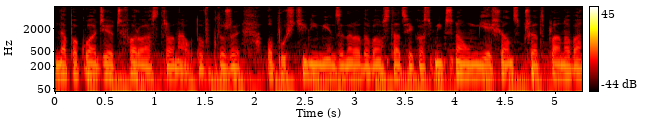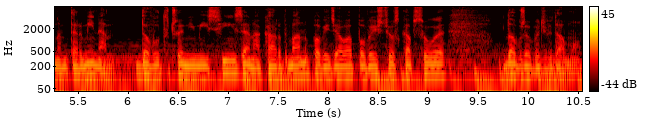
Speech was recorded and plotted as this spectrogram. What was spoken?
Na pokładzie czworo astronautów, którzy opuścili Międzynarodową Stację Kosmiczną miesiąc przed planowanym terminem. Dowódczyni misji Zena Cardman powiedziała po wyjściu z kapsuły dobrze być w domu.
